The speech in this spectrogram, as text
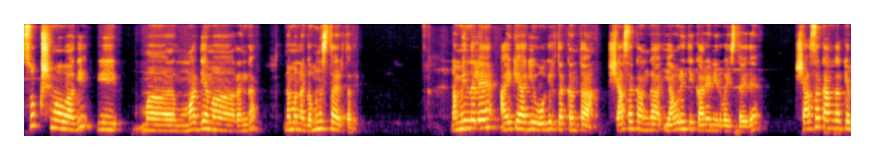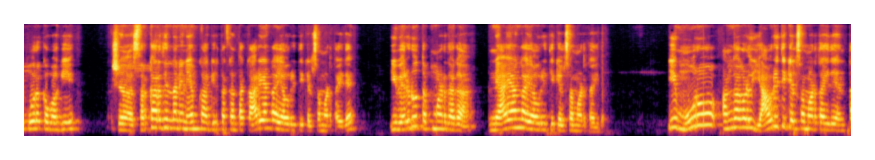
ಸೂಕ್ಷ್ಮವಾಗಿ ಈ ಮಾಧ್ಯಮ ರಂಗ ನಮ್ಮನ್ನ ಗಮನಿಸ್ತಾ ಇರ್ತದೆ. ನಮ್ಮಿಂದಲೇ ಆಯ್ಕೆಯಾಗಿ ಹೋಗಿರ್ತಕ್ಕಂಥ ಶಾಸಕಾಂಗ ಯಾವ ರೀತಿ ಕಾರ್ಯನಿರ್ವಹಿಸ್ತಾ ಇದೆ? ಶಾಸಕಾಂಗಕ್ಕೆ ಪೂರಕವಾಗಿ ಸರ್ಕಾರದಿಂದನೇ ನೇಮಕ ಆಗಿರ್ತಕ್ಕಂಥ ಕಾರ್ಯಾಂಗ ಯಾವ ರೀತಿ ಕೆಲಸ ಮಾಡ್ತಾ ಇದೆ? ಇವೆರಡೂ ತಪ್ಪು ಮಾಡಿದಾಗ ನ್ಯಾಯಾಂಗ ಯಾವ ರೀತಿ ಕೆಲಸ ಮಾಡ್ತಾ ಇದೆ? ಈ ಮೂರು ಅಂಗಗಳು ಯಾವ ರೀತಿ ಕೆಲಸ ಮಾಡ್ತಾ ಇದೆ ಅಂತ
